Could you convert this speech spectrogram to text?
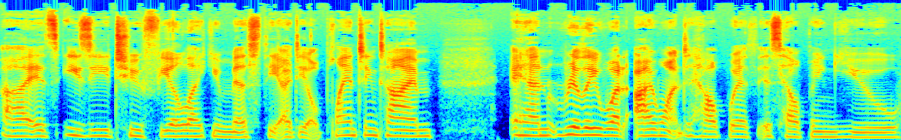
uh, it's easy to feel like you miss the ideal planting time. And really, what I want to help with is helping you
